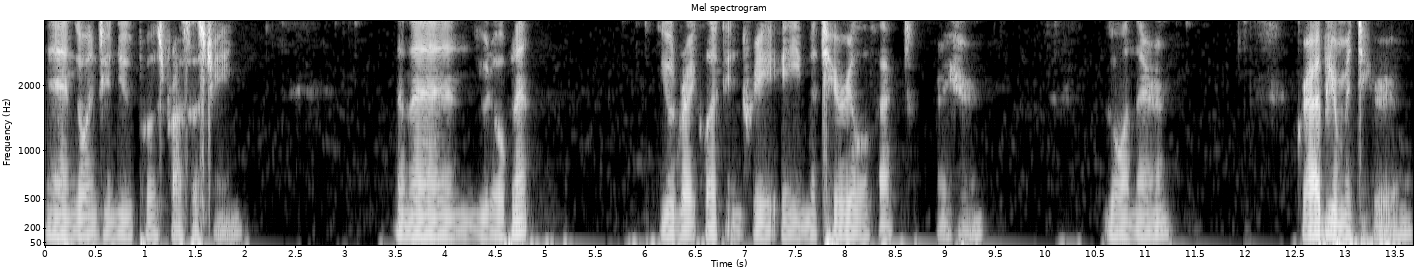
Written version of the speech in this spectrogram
and going to new post-process chain. And then you would open it. You would right-click and create a material effect right here. Go in there. Grab your material,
